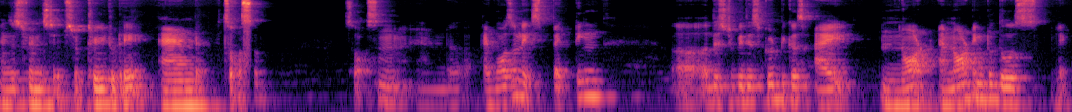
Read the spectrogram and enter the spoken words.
I just finished episode three today, and it's awesome. It's awesome, and uh, I wasn't expecting uh, this to be this good because I not I'm not into those like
